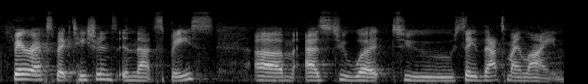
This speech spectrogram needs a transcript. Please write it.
fair expectations in that space um, as to what to say that's my line.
